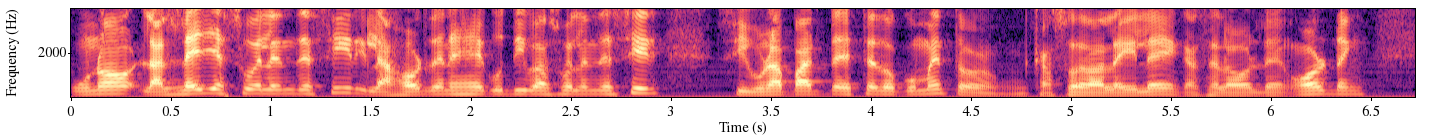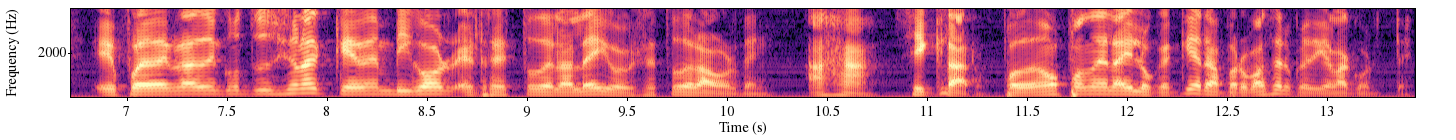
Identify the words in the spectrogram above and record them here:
uno, las leyes suelen decir y las órdenes ejecutivas suelen decir si una parte de este documento, en el caso de la ley ley, en caso de la orden orden, eh, fue declarado inconstitucional, queda en vigor el resto de la ley o el resto de la orden. Ajá, sí, claro, podemos poner ahí lo que quiera, pero va a ser lo que diga la Corte.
